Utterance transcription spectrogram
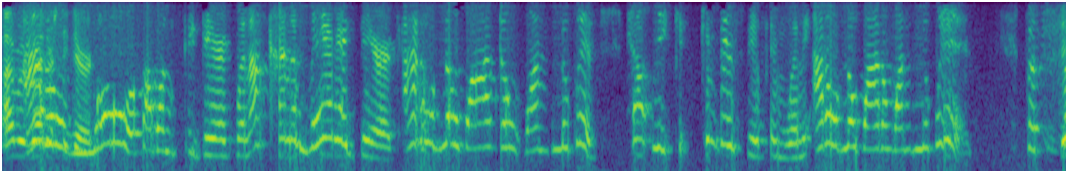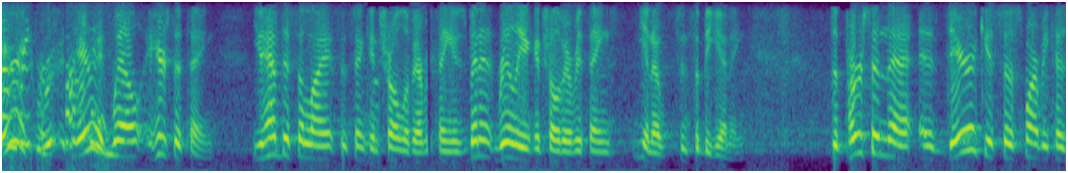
I would rather I don't see Derek. know if I want to see Derek win. I'm kind of mad at Derek. I don't know why I don't want him to win. Help me, convince me of him winning. I don't know why I don't want him to win. But Derek, Derek. Well, here's the thing: you have this alliance that's in control of everything. Who's been really in control of everything, you know, since the beginning. The person that uh, Derek is so smart because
